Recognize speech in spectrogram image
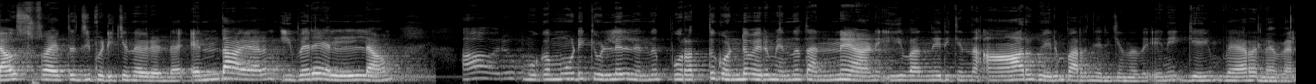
ലവ് സ്ട്രാറ്റജി പിടിക്കുന്നവരുണ്ട്. എന്തായാലും ഇവരെ എല്ലാം ആ ഒരു മുഖംമൂടിക്കുള്ളിൽ നിന്ന് പുറത്തു കൊണ്ടുവരും എന്ന് തന്നെയാണ് ഈ വന്നിരിക്കുന്ന ആറ് പേരും പറഞ്ഞിരിക്കുന്നത്. ഇനി ഗെയിം വേറെ ലെവൽ.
